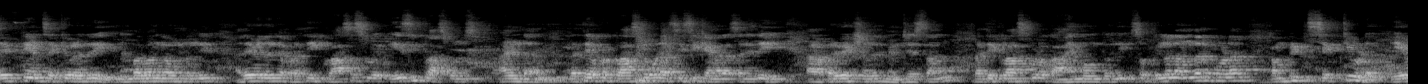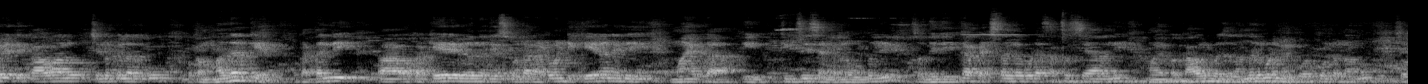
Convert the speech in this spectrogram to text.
safety and secure అనేది నెంబర్ వన్గా ఉంటుంది. అదేవిధంగా ప్రతి క్లాసెస్లో ఏసీ క్లాస్ రూమ్స్ అండ్ ప్రతి ఒక్క క్లాస్లో కూడా సీసీ కెమెరాస్ అనేది పర్యవేక్షణ అనేది మేము చేస్తాము. ప్రతి క్లాస్ కూడా ఒక ఆయమ్మ ఉంటుంది. సో పిల్లలందరూ కూడా కంప్లీట్ సెక్యూర్డ్ ఏవైతే కావాలో చిన్నపిల్లలకు ఒక మదర్ కేర్ ఒక తల్లి ఒక కేర్ ఏ విధంగా తీసుకుంటారు అటువంటి కేర్ అనేది మా యొక్క ఈ కిడ్జీ సెంటర్లో ఉంటుంది. సో దీన్ని ఇంకా ఖచ్చితంగా కూడా సక్సెస్ చేయాలని మా యొక్క కావలి ప్రజలందరూ కూడా మేము కోరుకుంటున్నాము. So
